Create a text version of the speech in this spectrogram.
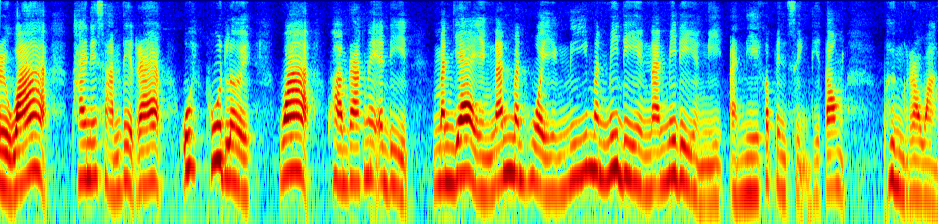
รือว่าภายใน 3 เดทแรกอุ้ยพูดเลยว่าความรักในอดีต มันแย่อย่างนั้นมันห่วยอย่างนี้มันไม่ดีอย่างนั้นไม่ดีอย่างนี้ อันนี้ก็เป็นสิ่งที่ต้องพึงระวัง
